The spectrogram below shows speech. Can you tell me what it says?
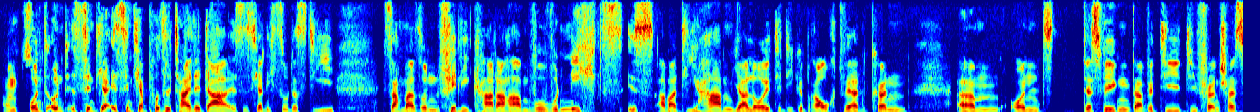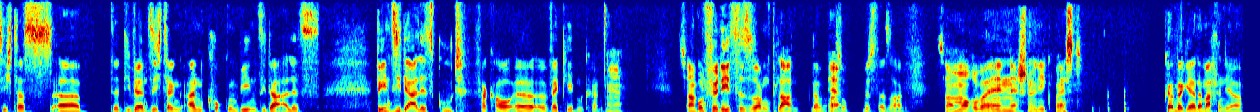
Und, Und, und es sind ja, es sind ja Puzzleteile da. Es ist ja nicht so, dass die, ich sag mal, so einen Philly-Kader haben, wo, wo nichts ist. Aber die haben ja Leute, die gebraucht werden können. Ähm, und deswegen, da wird die, die Franchise sich das, äh, die werden sich dann angucken, wen sie da alles, wen sie da alles gut verkau äh, weggeben können. ja. So, Und für nächste Saison planen. Ne? Ja. Also, müssen wir sagen. sollen wir mal rüber in den National League West? Können wir gerne machen, ja.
